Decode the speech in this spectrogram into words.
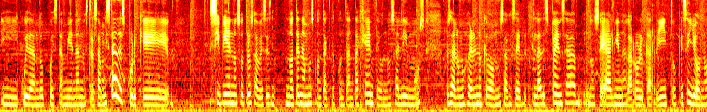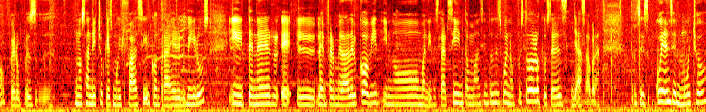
y cuidando pues también a nuestras amistades porque si bien nosotros a veces no tenemos contacto con tanta gente o no salimos, pues a lo mejor en lo que vamos a hacer la despensa, no sé, alguien agarró el carrito, qué sé yo, ¿no? Pero pues nos han dicho que es muy fácil contraer el virus y tener eh, la enfermedad del COVID y no manifestar síntomas. Entonces, bueno, pues todo lo que ustedes ya sabrán. Entonces, cuídense mucho,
